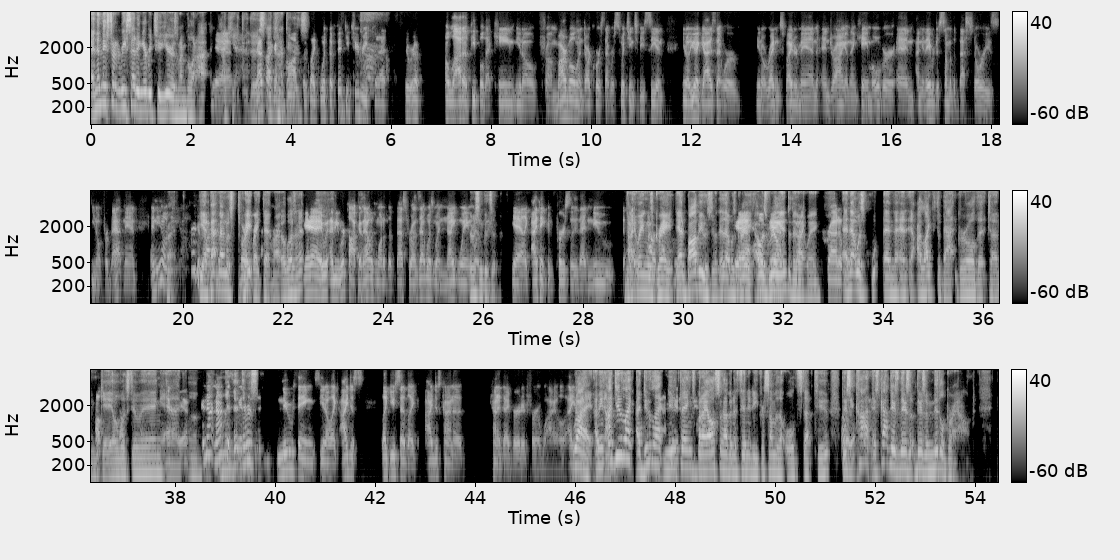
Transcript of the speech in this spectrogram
And then they started resetting every two years, and I'm going, I, yeah, I can't do this. That's not I can't do this. It's like with the 52 reset, there were a, lot of people that came, you know, from Marvel and Dark Horse that were switching to DC, and you know, you had guys that were, you know, writing Spider-Man and drawing, and then came over, and I mean, they were just some of the best stories, you know, for Batman. And you know, right. yeah, Batman was great right then, right? Wasn't it? Yeah, it, I mean, we're talking. That was one of the best runs. That was when Nightwing. There was, was some good stuff yeah, like I think personally that new Nightwing was great. Yeah, and Bobby was doing that. That was yeah, great. I was really into the Nightwing. Incredible. And that was and and I liked the Batgirl that um, oh, Gail was doing. Yeah, and, yeah. Um, and not not I mean, there was new things. You know, like I just like you said, like I just kind of kind of diverted for a while. I, right. I, I mean, I do like I do like new things, but I also have an affinity for some of the old stuff too. Oh, there's oh, yeah. a there's got there's there's a, there's a middle ground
